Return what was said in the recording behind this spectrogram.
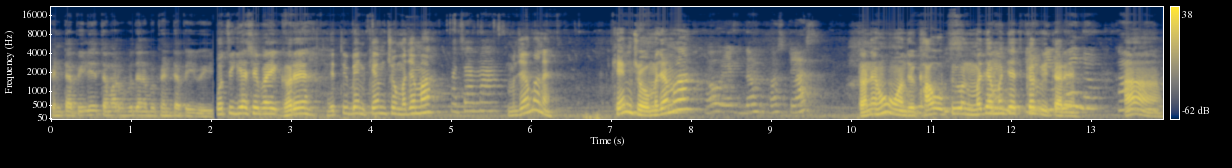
ફેન્ટા પી લે તમારા બધાને ફેન્ટા પીવી પહોંચી ગયા છે ભાઈ ઘરે. હેતુબેન કેમ છો? મજામાં? મજામાં. મજામાં ને? કેમ છો? મજામાં? એકદમ ફર્સ્ટ ક્લાસ તને શું વાંધો? ખાવું પીવું ને મજા મજા જ કરવી તારે. હા.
